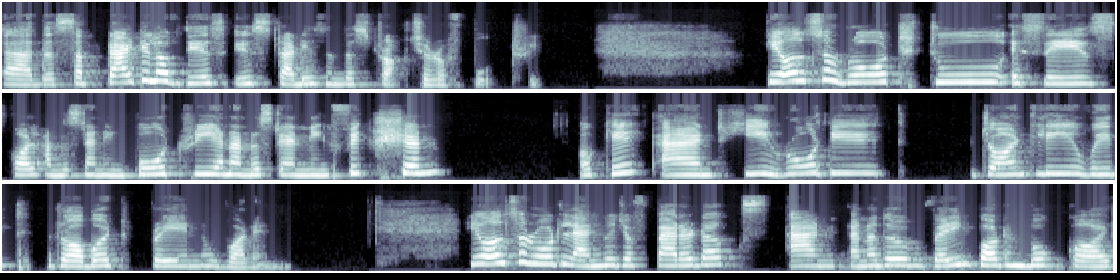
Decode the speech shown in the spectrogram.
uh, the subtitle of this is studies in the structure of poetry. He also wrote two essays called understanding poetry and understanding fiction. Okay? And he wrote it jointly with robert Penn Warren. He also wrote Language of Paradox and another very important book called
